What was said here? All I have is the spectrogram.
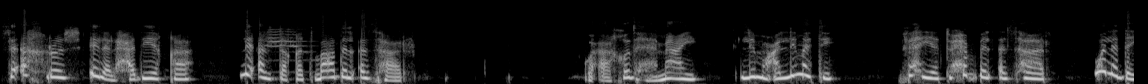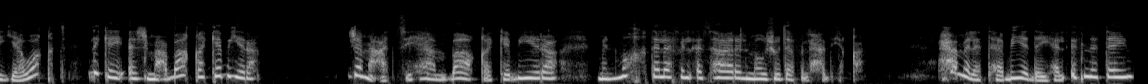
سأخرج إلى الحديقة لألتقط بعض الأزهار. وآخذها معي لمعلمتي فهي تحب الأزهار ولدي وقت لكي أجمع باقة كبيرة. جمعت سهام باقة كبيرة من مختلف الأزهار الموجودة في الحديقة. حملتها بيديها الاثنتين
